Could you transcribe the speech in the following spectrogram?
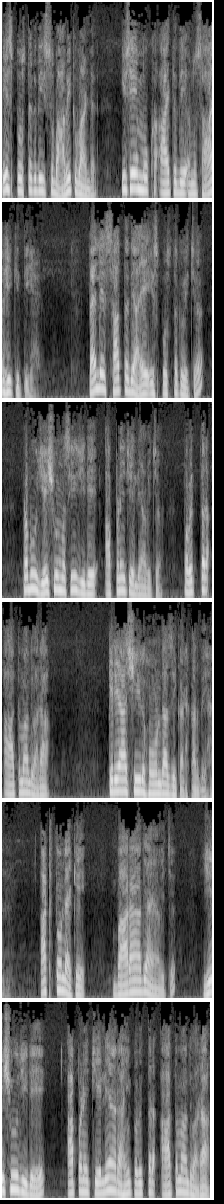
ਇਸ ਪੁਸਤਕ ਦੀ ਸੁਭਾਵਿਕ ਵੰਡ ਇਸੇ ਮੁੱਖ ਆਇਤ ਦੇ ਅਨੁਸਾਰ ਹੀ ਕੀਤੀ ਹੈ। ਪਹਿਲੇ 7 ਅਧਿਆਏ ਇਸ ਪੁਸਤਕ ਵਿੱਚ ਪ੍ਰਭੂ ਯੀਸ਼ੂ ਮਸੀਹ ਜੀ ਦੇ ਆਪਣੇ ਚੇਲਿਆਂ ਵਿੱਚ ਪਵਿੱਤਰ ਆਤਮਾ ਦੁਆਰਾ ਕਿਰਿਆਸ਼ੀਲ ਹੋਣ ਦਾ ਜ਼ਿਕਰ ਕਰਦੇ ਹਨ। 8 ਤੋਂ ਲੈ ਕੇ 12 ਅਧਿਆਇਆਂ ਵਿੱਚ ਯੀਸ਼ੂ ਜੀ ਦੇ ਆਪਣੇ ਚੇਲਿਆਂ ਰਾਹੀਂ ਪਵਿੱਤਰ ਆਤਮਾ ਦੁਆਰਾ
